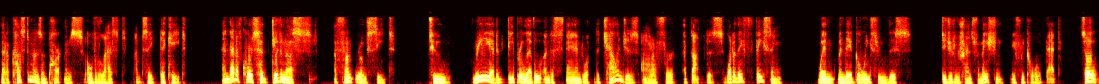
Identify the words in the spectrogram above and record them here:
that our customers and partners over the last, I would say, decade. And that, of course, had given us a front row seat to really at a deeper level understand what the challenges are for adopters. What are they facing when when they're going through this digital transformation, if we call it that? So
